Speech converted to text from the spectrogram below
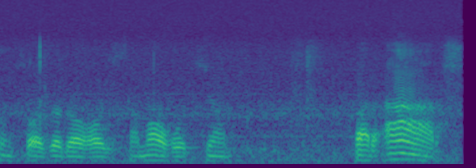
چون سازد آغاز سما قدسیان بر عرش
